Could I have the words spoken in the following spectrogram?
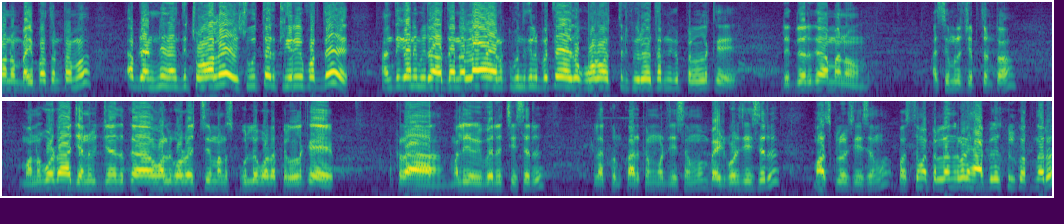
మనం భయపడుతుంటాము. అప్పుడు వెంటనే అంతే చూడాలి. చూస్తే అది క్లియర్ అయిపోద్ది. అంతేగాని మీరు దాని అలా వెనక ముందుకు వెళ్ళిపోతే ఏదో కూడా వస్తుంది ఫీల్ అవుతారు. ఇంకా పిల్లలకి రెగ్యులర్గా మనం అసెంబ్లీలో చెప్తుంటాం. మొన్న కూడా జన విజ్ఞానిక వాళ్ళు కూడా వచ్చి మన స్కూల్లో కూడా పిల్లలకి అక్కడ మళ్ళీ అవేర్నెస్ చేశారు. ఇలా కొన్ని కార్యక్రమం కూడా చేసాము బయట కూడా చేశారు మా స్కూల్లో చేసాము ప్రస్తుతం మా పిల్లలందరూ కూడా హ్యాపీగా స్కూల్కి వస్తున్నారు.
